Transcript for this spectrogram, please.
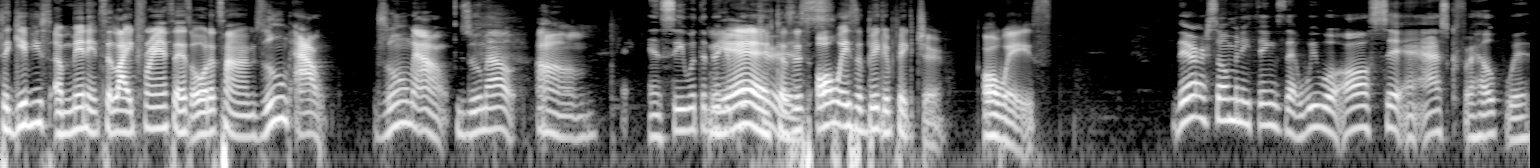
to give you a minute to like Fran says all the time, zoom out. Zoom out. zoom out Um and see what the bigger picture is. yeah, because it's always a bigger picture. Always. there are so many things that we will all sit and ask for help with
